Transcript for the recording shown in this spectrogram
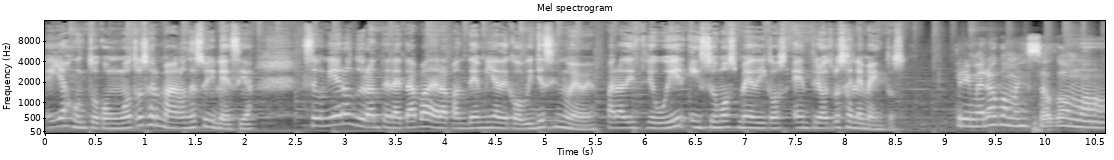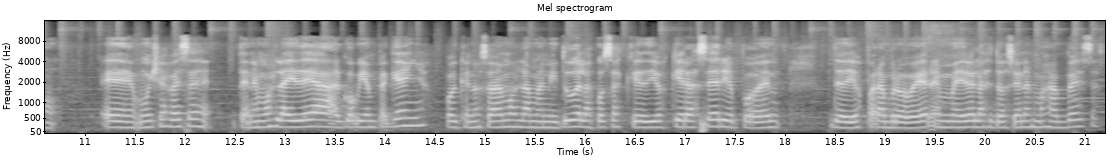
ella junto con otros hermanos de su iglesia se unieron durante la etapa de la pandemia de COVID-19 para distribuir insumos médicos entre otros elementos. Primero comenzó como eh, muchas veces tenemos la idea algo bien pequeño porque no sabemos la magnitud de las cosas que Dios quiere hacer y el poder de Dios para proveer en medio de las situaciones más adversas.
